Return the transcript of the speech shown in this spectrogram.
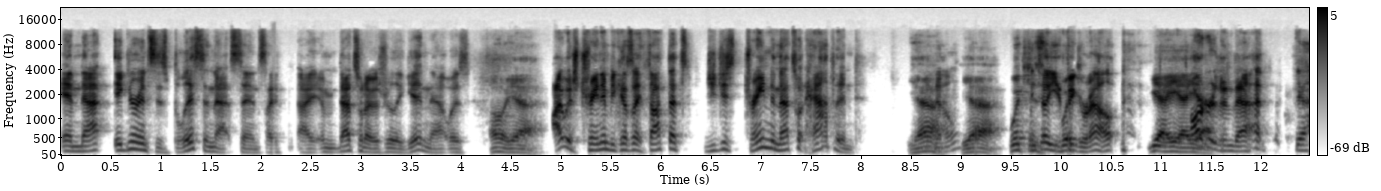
and that ignorance is bliss in that sense. I, I am. That's what I was really getting at. Was Oh yeah. I was training because I thought that's you just trained and that's what happened Yeah. know? Yeah. Which until is you which- figure out Yeah. Yeah. Yeah. harder than that. Yeah.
